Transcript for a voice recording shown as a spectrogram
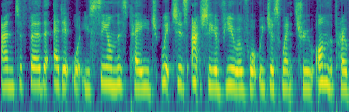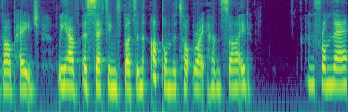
and to further edit what you see on this page, which is actually a view of what we just went through on the profile page, we have a settings button up on the top right hand side. And from there,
